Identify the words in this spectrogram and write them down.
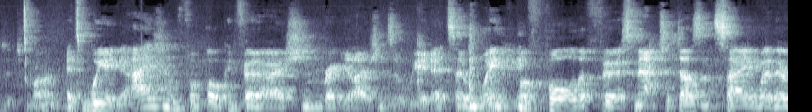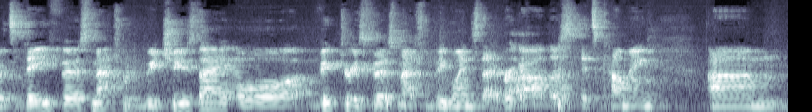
Is it tomorrow? It's weird. Asian Football Confederation regulations are weird. It's a week before the first match. It doesn't say whether it's the first match would it be Tuesday or Victory's first match would be Wednesday. Regardless, it's coming. Um,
